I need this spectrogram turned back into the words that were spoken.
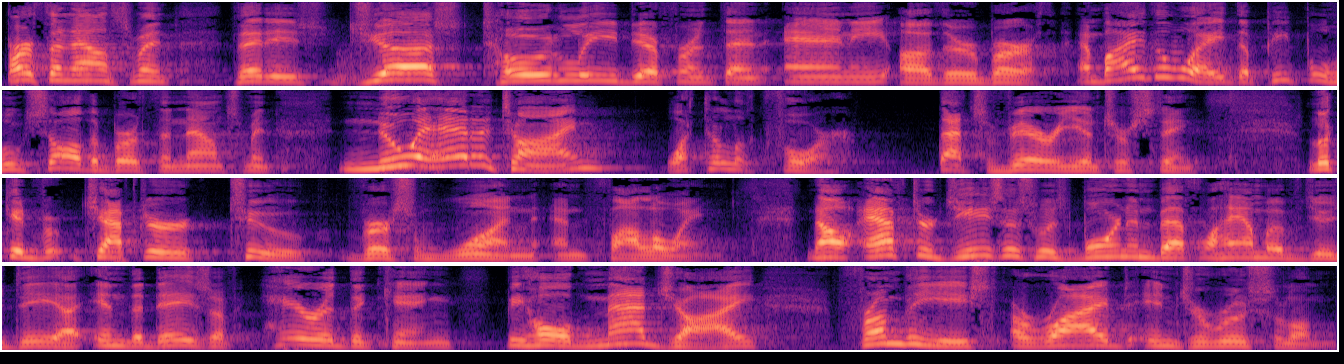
birth announcement that is just totally different than any other birth. And by the way, the people who saw the birth announcement knew ahead of time what to look for. That's very interesting. Look at chapter 2, verse 1 and following. Now, after Jesus was born in Bethlehem of Judea in the days of Herod the king, behold, Magi from the east arrived in Jerusalem,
